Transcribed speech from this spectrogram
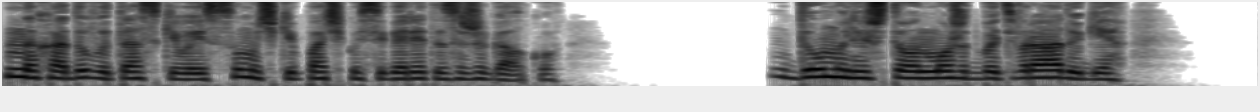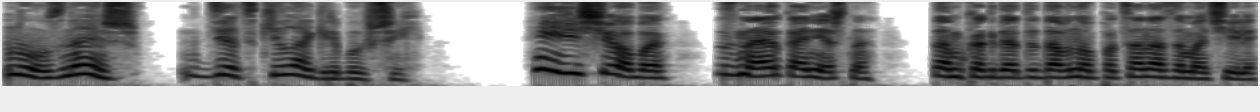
на ходу вытаскивая из сумочки пачку сигарет и зажигалку. Думали, что он может быть в радуге. Ну, знаешь, детский лагерь бывший. Еще бы, знаю, конечно. Там когда-то давно пацана замочили,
